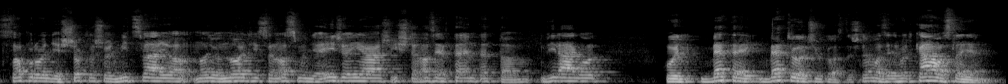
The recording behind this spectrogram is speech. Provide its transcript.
szaporodj és sokasodj micvája nagyon nagy, hiszen azt mondja Ézsaiás, Isten azért teremtette a világot, hogy bete, betöltsük azt, és nem azért, hogy káosz legyen.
